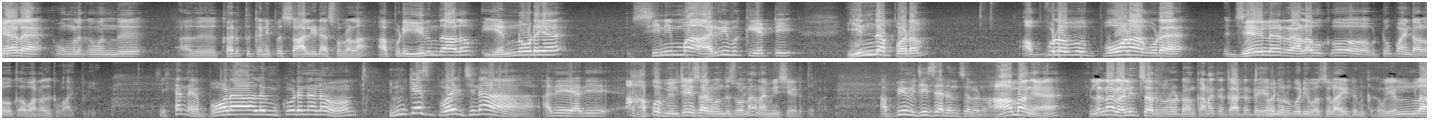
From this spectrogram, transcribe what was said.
மேலே உங்களுக்கு வந்து அது கருத்து கணிப்பு சாலிடாக சொல்லலாம். அப்படி இருந்தாலும் என்னுடைய சினிமா அறிவுக்கு எட்டி இந்த படம் அவ்வளவு போனால் கூட ஜெயிலர் அளவுக்கோ டூ பாயிண்ட் அளவுக்கோ வர்றதுக்கு வாய்ப்பு இல்லை. ஏன்னு போனாலும் கூடனாலும் இன்கேஸ் போயிடுச்சுன்னா அது அது அப்போ விஜய் சார் வந்து சொன்னால் நான் மீசி எடுத்துடுறேன். அப்பயும் விஜய் சார் வந்து சொல்லணும். ஆமாங்க. இல்லைன்னா லலித் சார் சொல்லட்டும் கணக்கை காட்டட்டும் எண்ணூறு கோடி வசூலாயிட்டுன்னு எல்லா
